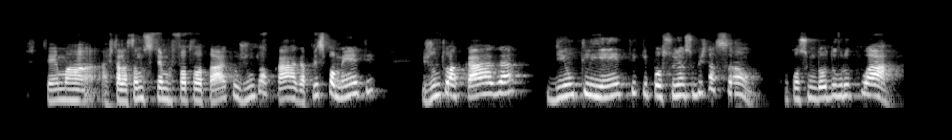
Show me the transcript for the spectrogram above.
Sistema, a instalação do sistema fotovoltaico junto à carga, principalmente junto à carga de um cliente que possui uma subestação, um consumidor do grupo A.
